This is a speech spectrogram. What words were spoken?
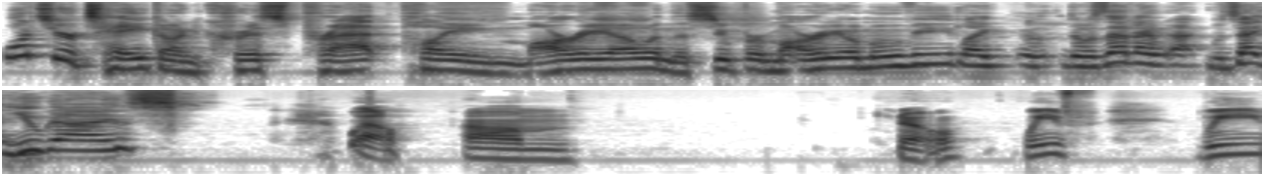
what's your take on Chris Pratt playing Mario in the Super Mario movie? Like, was that a, was that you guys? Well, um, no, we've we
